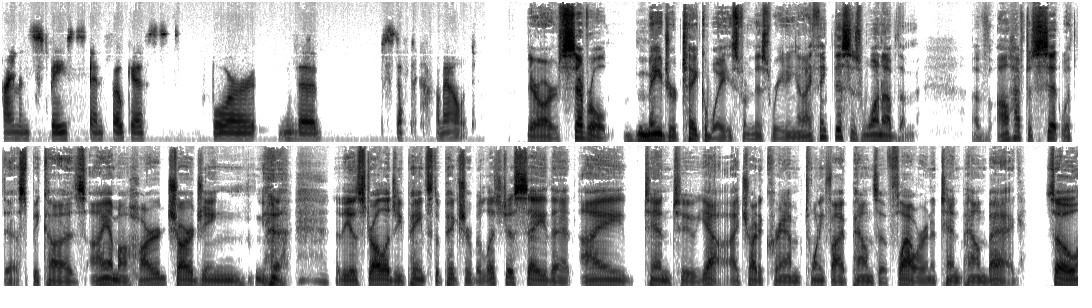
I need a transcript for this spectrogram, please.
time and space and focus for the stuff to come out there are several major takeaways from this reading, and I think this is one of them. Of, I'll have to sit with this because I am a hard charging. the astrology paints the picture, but let's just say that I tend to, yeah, I try to cram 25 pounds of flour in a 10 pound bag. So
